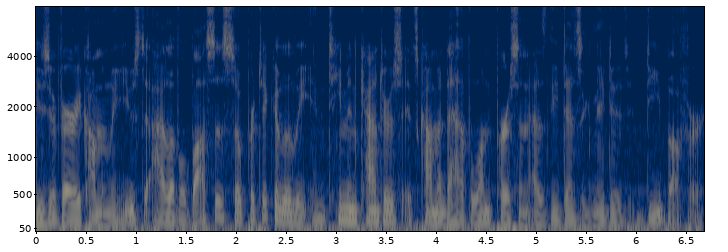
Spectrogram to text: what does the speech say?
These are very commonly used at high level bosses, so particularly in team encounters, it's common to have one person as the designated debuffer.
